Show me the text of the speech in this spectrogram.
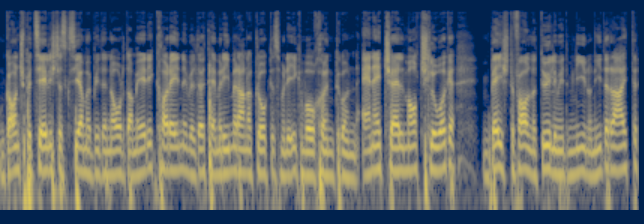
Und ganz speziell ist das gewesen, bei den Nordamerika-Rennen, weil dort haben wir immer auch noch geschaut, dass wir irgendwo einen NHL-Match schauen können. Im besten Fall natürlich mit dem Nino Niederreiter.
